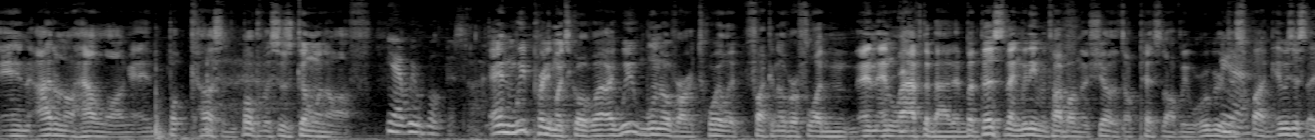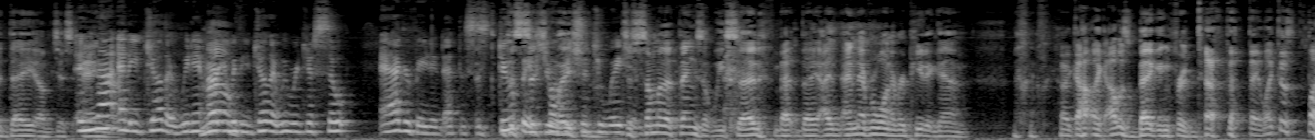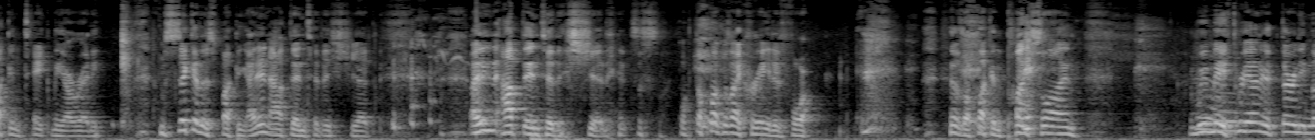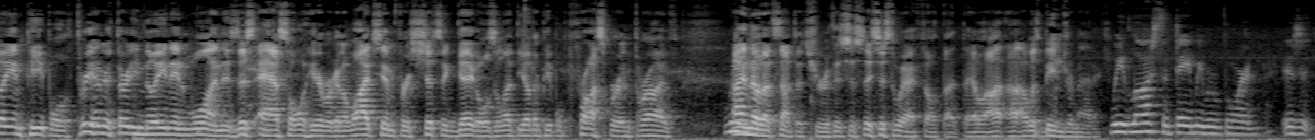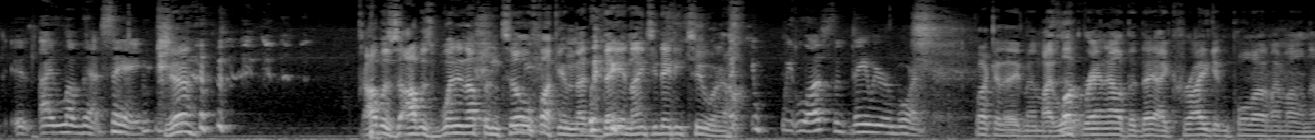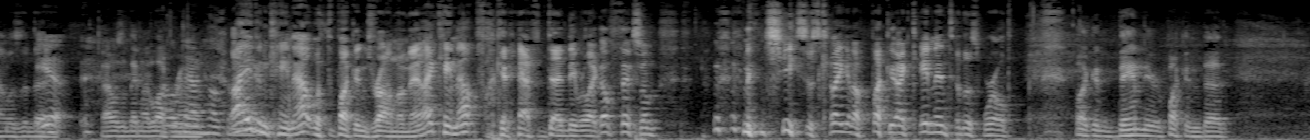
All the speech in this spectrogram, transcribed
and I don't know how long. And both cousin, both of us just going off. yeah, we were both pissed off. And we pretty much go like we went over our toilet fucking overflooding and, and laughed about it. But this thing we didn't even talk about on the show. That's how pissed off we were. We were just Yeah. fucking. It was just a day of just And anger. not at each other. We didn't No. argue with each other. We were just so aggravated at the stupid the situation, situation. Just some of the things that we said that day. I, I never want to repeat again. like, I, like I was begging for death that day. Like, just fucking take me already. I'm sick of this fucking. I didn't opt into this shit. I didn't opt into this shit. It's just what the fuck was I created for? It was a fucking punchline. We made uh. 330 million people. 330 million in one is this asshole here. We're going to watch him for shits and giggles and let the other people prosper and thrive. I know that's not the truth. It's just it's just the way I felt that day. I, I was being dramatic. we lost the day we were born. Is it? Is, I love that saying. Yeah. I was I was winning up until fucking that day in 1982 when I we lost the day we were born. fucking hey man my luck ran out the day I cried getting pulled out of my mom. That was the day. Yeah. That was the day my luck All ran out. I there. even came out with the fucking drama, man. I came out fucking half dead. They were like, "I'll fix him." I mean, Jesus, can I get a fucking? I came into this world fucking damn near fucking dead,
